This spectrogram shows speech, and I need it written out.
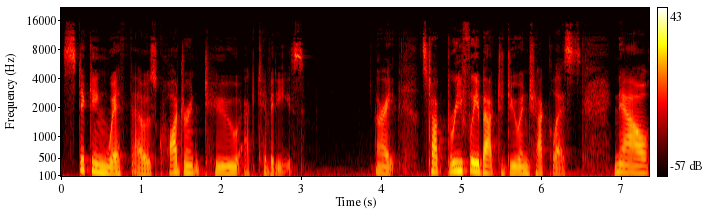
sticking with those quadrant two activities. All right, let's talk briefly about to do and checklists. Now,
